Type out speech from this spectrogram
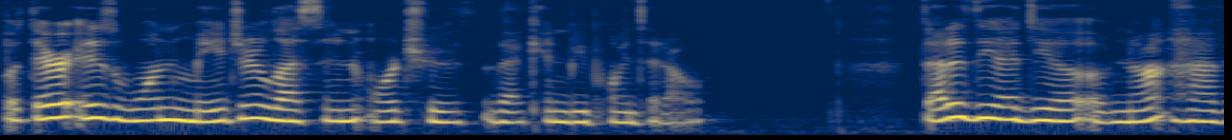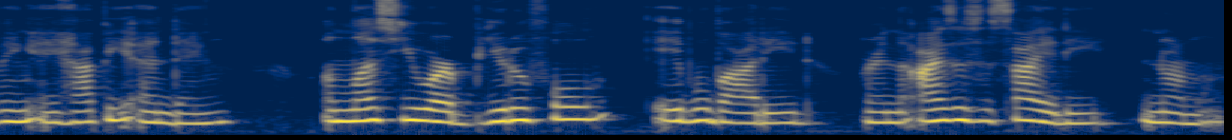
But there is one major lesson or truth that can be pointed out. That is the idea of not having a happy ending unless you are beautiful, able bodied, or in the eyes of society, normal.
